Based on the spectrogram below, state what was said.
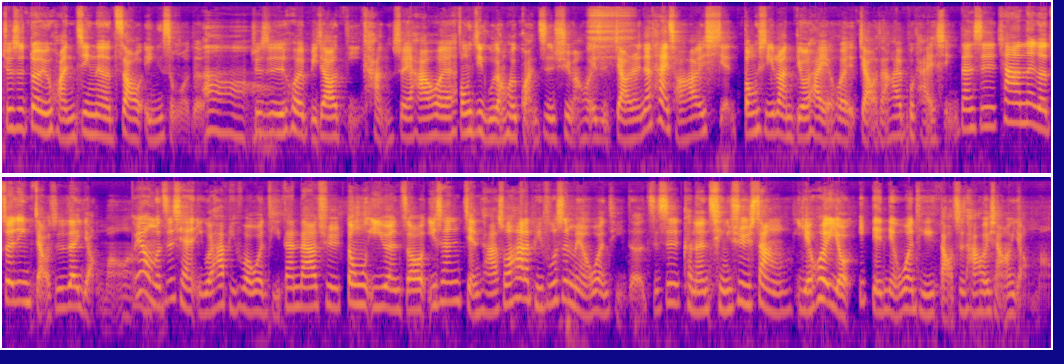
就是对于环境那个噪音什么的，嗯，就是会比较抵抗，所以他会风纪股掌，会管秩序嘛，会一直叫。人家太吵，他会嫌东西乱丢，他也会叫，然后他会不开心。但是像那个最近脚就是在咬毛啊，因为我们之前以为他皮肤有问题，但大家去动物医院之后，医生检查说他的皮肤是没有问题的，只是可能情绪上也会有一点点问题，导致他会想要咬毛。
